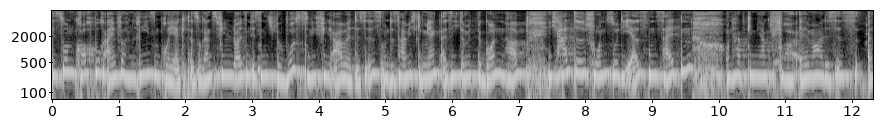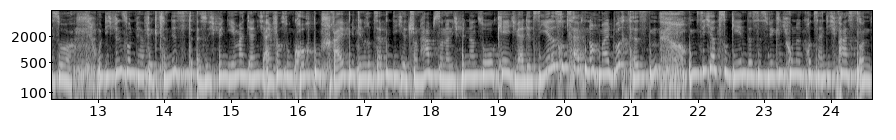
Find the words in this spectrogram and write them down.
ist so ein Kochbuch einfach ein Riesenprojekt. Also ganz vielen Leuten ist nicht bewusst, wie viel Arbeit es ist. Und das habe ich gemerkt, als ich damit begonnen habe. Ich hatte schon so die ersten Seiten und habe gemerkt, boah, Elmar, das ist, also, und ich bin so ein Perfektionist. Also ich bin jemand, der nicht einfach so ein Kochbuch schreibt mit den Rezepten, jetzt schon habe, sondern ich bin dann so, okay, ich werde jetzt jedes Rezept nochmal durchtesten, um sicher zu gehen, dass es wirklich hundertprozentig passt. Und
